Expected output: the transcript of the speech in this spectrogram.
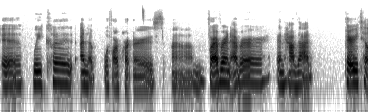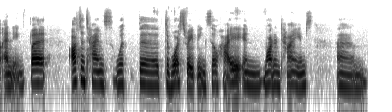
if we could end up with our partners um, forever and ever and have that fairy tale ending. But oftentimes, with the divorce rate being so high in modern times, um,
